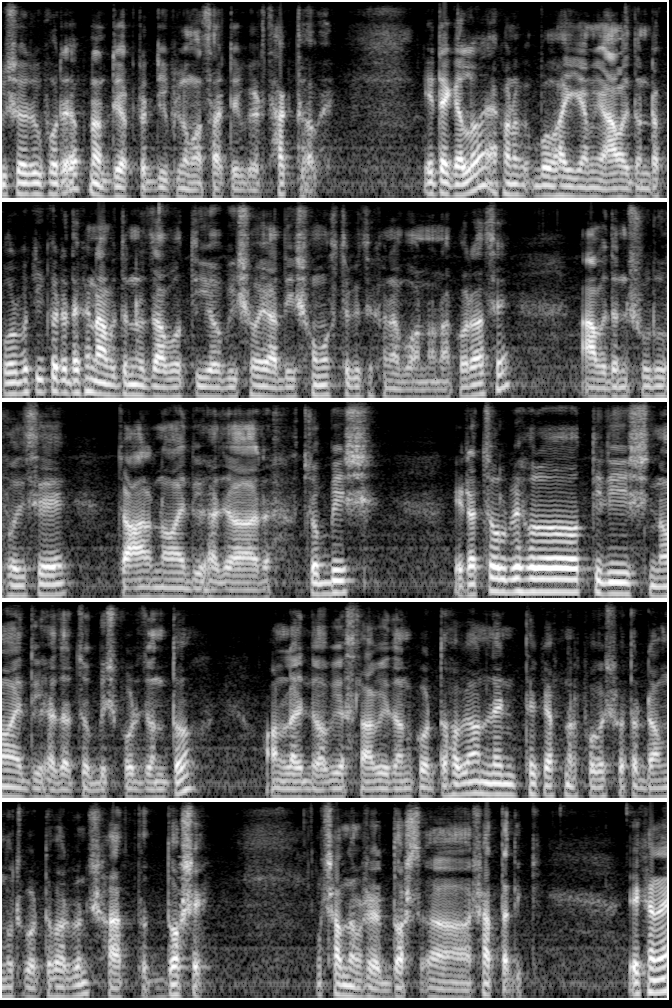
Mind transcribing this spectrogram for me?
বিষয়ের উপরে আপনার দু একটা ডিপ্লোমা সার্টিফিকেট থাকতে হবে। এটা গেল, এখন ভাই আমি আবেদনটা করব। কী করে দেখেন, আবেদনের যাবতীয় বিষয় আদি সমস্ত কিছু এখানে বর্ণনা করা আছে। আবেদন শুরু হয়েছে চার নয় দুই হাজার চব্বিশ। এটা চলবে হলো তিরিশ নয় দুই হাজার চব্বিশ পর্যন্ত। অনলাইনে অবভিয়াসলি আবেদন করতে হবে। অনলাইন থেকে আপনার প্রবেশপত্র ডাউনলোড করতে পারবেন সাত দশে। সামনের মাসের দশ সাত তারিখ। এখানে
